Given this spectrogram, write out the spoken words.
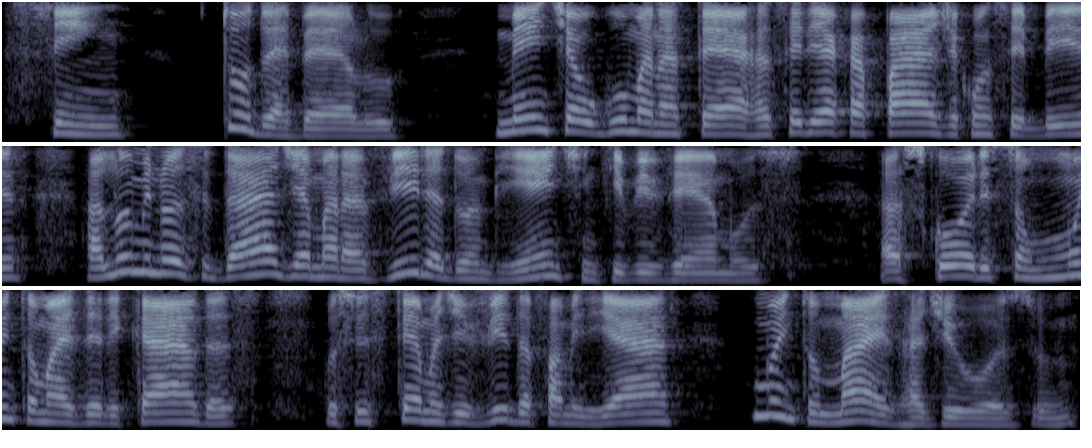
Sim, tudo é belo. Mente alguma na terra seria capaz de conceber a luminosidade e a maravilha do ambiente em que vivemos. As cores são muito mais delicadas, o sistema de vida familiar muito mais radioso.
